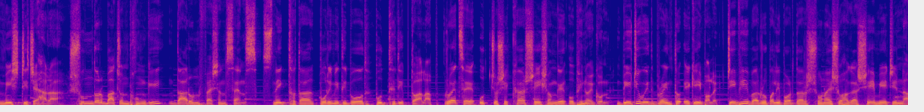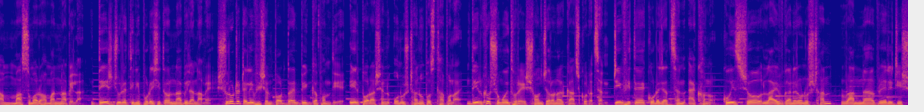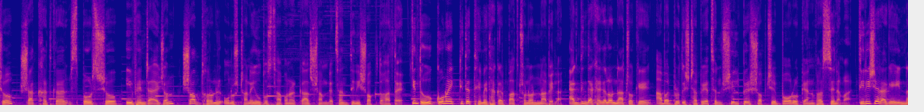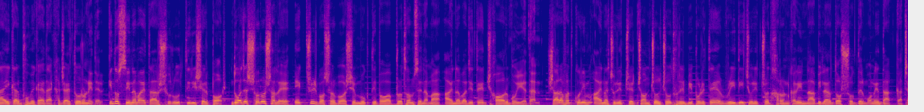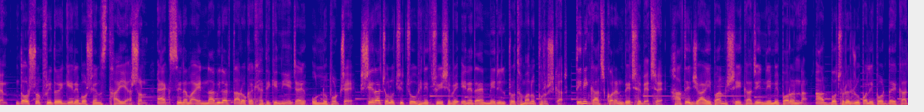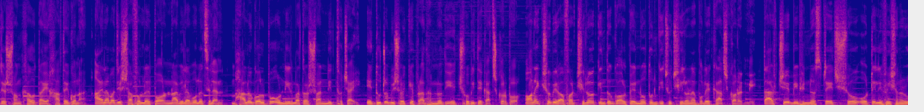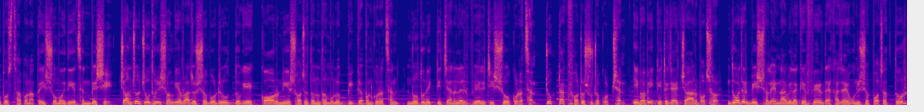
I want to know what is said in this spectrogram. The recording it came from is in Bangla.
মিষ্টি চেহারা, সুন্দর বাচনভঙ্গি, দারুণ ফ্যাশন সেন্স স্নিগ্ধতা, পরিমিতিবোধ, বুদ্ধিদীপ্ত আলাপ। রয়েছে উচ্চশিক্ষা, সেই সঙ্গে অভিনয় গুণ। বিউটি উইথ ব্রেন তো একেই বলে। টিভি বা রূপালী পর্দার সোনায় সোহাগা সেই মেয়েটির নাম মাসুমা রহমান নাবিলা। দেশ জুড়ে তিনি পরিচিত নাবিলা নামে। শুরুটা টেলিভিশন পর্দায় বিজ্ঞাপন দিয়ে। এরপর আসেন অনুষ্ঠান উপস্থাপনায়। দীর্ঘ সময় ধরে সঞ্চালনার কাজ করেছেন। টিভিতে করে যাচ্ছেন এখনও। কুইজ শো লাইভ গানের অনুষ্ঠান, রান্না রিয়েলিটি শো, সাক্ষাৎকার, স্পোর্টস শো, ইভেন্ট আয়োজন, সব ধরনের অনুষ্ঠানে উপস্থাপনার কাজ সামলেছেন তিনি শক্ত হাতে। কিন্তু কোনো একটিতে থেমে থাকার পাত্র নন নাবিলা। একদিন দেখা গেল নাটকে আবার প্রতিষ্ঠা পেয়েছেন শিল্পের সবচেয়ে বড় ক্যানভাস সিনেমা। তিরিশের আগেই নায়িকার ভূমিকায় দেখা যায় তরুণীদের। কিন্তু সিনেমায় তার শুরু তিরিশের পর। দু হাজার ষোলো সালে একত্রিশ বছর বয়সে মুক্তি পাওয়া প্রথম সিনেমা আয়নাবাজিতে ঝড় বইয়ে দেন। শারাফাত করিম আয়না চরিত্রের চঞ্চল চৌধুরীর বিপরীতে হৃদি চরিত্র ধারণকারী নাবিলা দর্শকদের মনে দাগ কাটেন। দর্শক হৃদয়ে গেড়ে বসেন স্থায়ী আসন। এক সিনেমায় নাবিলার তারকা খ্যাতিকে নিয়ে যায় অন্য পর্যায়ে। সেরা চলচ্চিত্র অভিনেত্রী হিসেবে এনে দেয় মেরিল প্রথম আলো পুরস্কার। তিনি কাজ করেন বেছে বেছে। হাতে যাই পান, সে কাজে নেমে পড়েন না। আট বছরের রূপালী পর্দায় কাজের সংখ্যাও তাই হাতে গোনা। আয়নাবাজির সাফল্যের পর নাবিলা বলেছিলেন, ভালো গল্প ও নির্মাতার সান্নিধ্য চাই। এ দুটো বিষয়কে প্রাধান্য দিয়ে ছবিতে কাজ করব। অনেক ছবির অফার ছিল, কিন্তু গল্পে নতুন কিছু ছিল না বলে কাজ করেননি। তার চেয়ে বিভিন্ন স্টেজ শো ও টেলিভিশনের উপস্থাপনাতেই সময় দিয়েছেন বেশি। চঞ্চল চৌধুরীর সঙ্গে রাজস্ব বোর্ডের উদ্যোগে কর নিয়ে সচেতনতামূলক বিজ্ঞাপন করেছেন, নতুন একটি চ্যানেলের রিয়েলিটি শো করেছেন, টুকটাক ফটোশুটও করছেন। এভাবেই কেটে যায় চার বছর। দু সালে নাবিলাকে ফের দেখা যায় উনিশশো পঁচাত্তর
